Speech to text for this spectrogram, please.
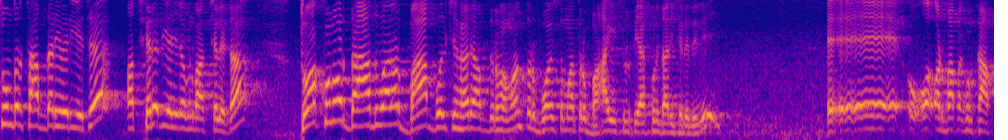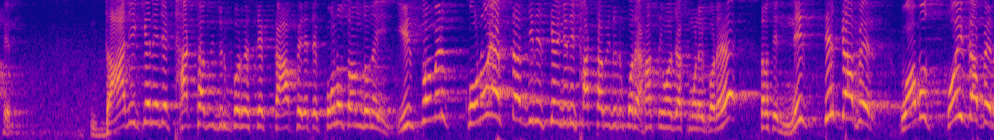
সুন্দর চাপ দাঁড়িয়ে বেরিয়েছে আর ছেড়ে দিয়েছে যখন বাচ্চা ছেলেটা, তখন ওর দাদু আর বাপ বলছে হ্যাঁ রে আব্দুর রহমান, তোর বয়স মাত্র বাইশ ছিল তুই এখনই দাঁড়িয়ে ছেড়ে দিবি? ওর বাপ এখন কাফের। দাড়িকে নিয়ে যে ঠাট্টা বিদ্রুপ করবে সে কাফের, এতে কোনো সন্দেহ নেই। ইসলামের কোনো একটা জিনিসকে যদি ঠাট্টা বিদ্রুপ করে, হাসি মজাক মনে করে, তাহলে সে নিশ্চিত কাপের ও অবশ্যই কাফের,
